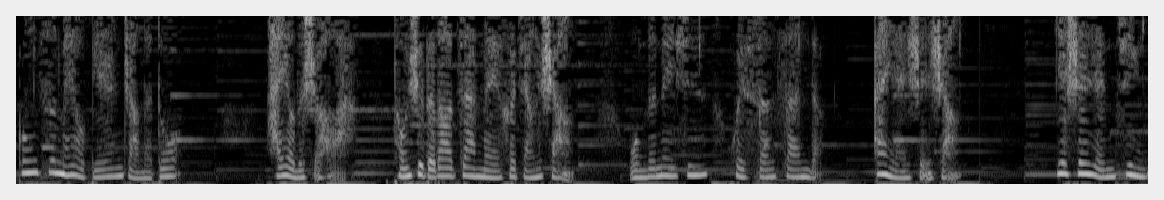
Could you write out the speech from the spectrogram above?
工资没有别人涨得多，还有的时候啊，同事得到赞美和奖赏，我们的内心会酸酸的，黯然神伤。夜深人静，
